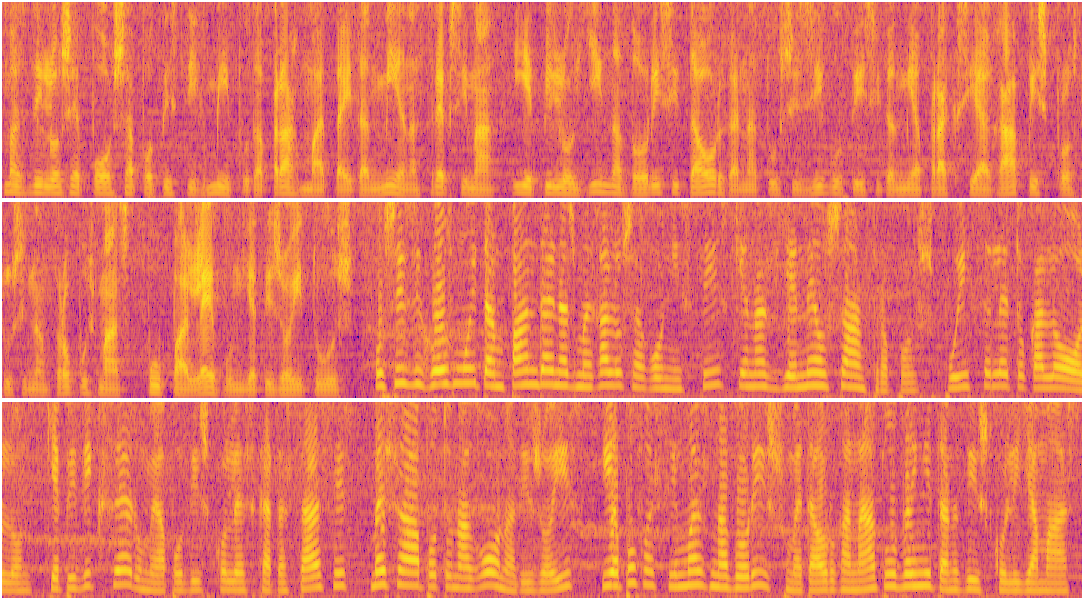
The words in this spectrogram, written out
μας δήλωσε πως από τη στιγμή που τα πράγματα ήταν μη αναστρέψιμα η επιλογή να δωρήσει τα όργανα του συζύγου της ήταν μια πράξη αγάπης προς τους συνανθρώπους μας που παλεύουν για τη ζωή τους. Ο σύζυγός μου ήταν πάντα ένας μεγάλος αγωνιστής και ένας γενναίος άνθρωπος που ήθελε το καλό όλων και επειδή ξέρουμε από δύσκολες καταστάσεις μέσα από τον αγώνα της ζωής η απόφασή μας να δωρήσουμε τα όργανα του δεν ήταν δύσκολη για μας.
